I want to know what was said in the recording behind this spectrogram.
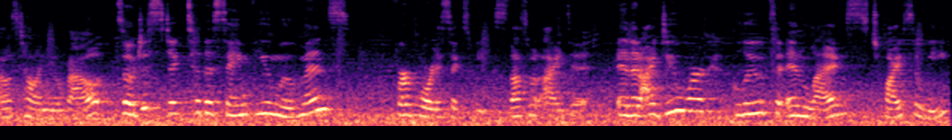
I was telling you about. So just stick to the same few movements for four to six weeks. That's what I did. And then I do work glutes and legs twice a week.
